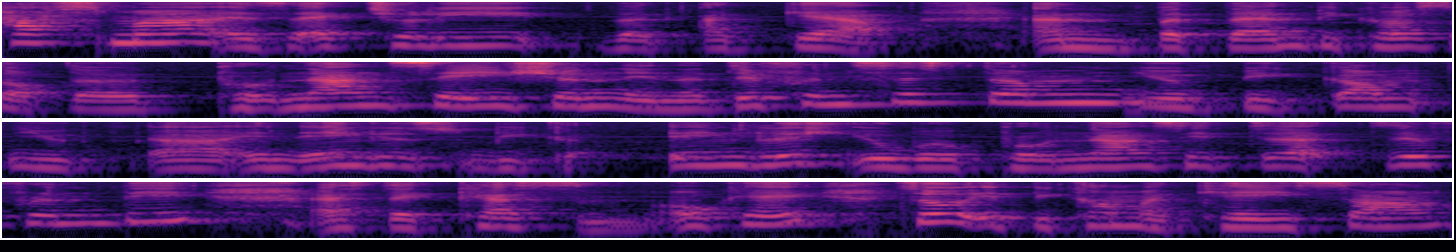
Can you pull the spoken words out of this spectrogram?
hasma is actually the a gap. And but then because of the pronunciation in a different system you become you uh, in english english you will pronounce it different differently as the chasm okay? So it become a K sound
